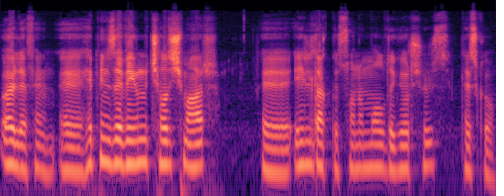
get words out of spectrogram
Öyle efendim. Ee, hepinize verimli çalışmalar. Ee, 50 dakika sonra molda görüşürüz. Let's go.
